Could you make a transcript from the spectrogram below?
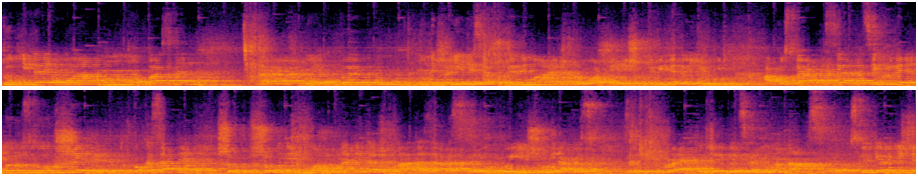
тут, тут ідея була м, власне. Е, ну, якби м, ну, не жалітися, що ти не маєш грошей і що тобі не дають, а постаратися цих людей якби розворушити, тобто показати, що, що вони можуть, навіть та ж влада зараз ну, по-іншому якось завдяки проекту дивиться ну, на нас. Е, Оскільки раніше,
